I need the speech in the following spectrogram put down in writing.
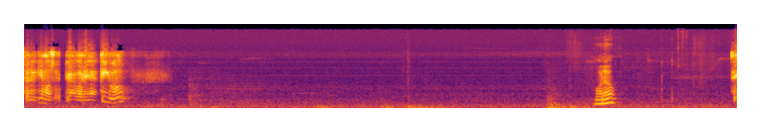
se lo dijimos el gago negativo. Bueno. Sí,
